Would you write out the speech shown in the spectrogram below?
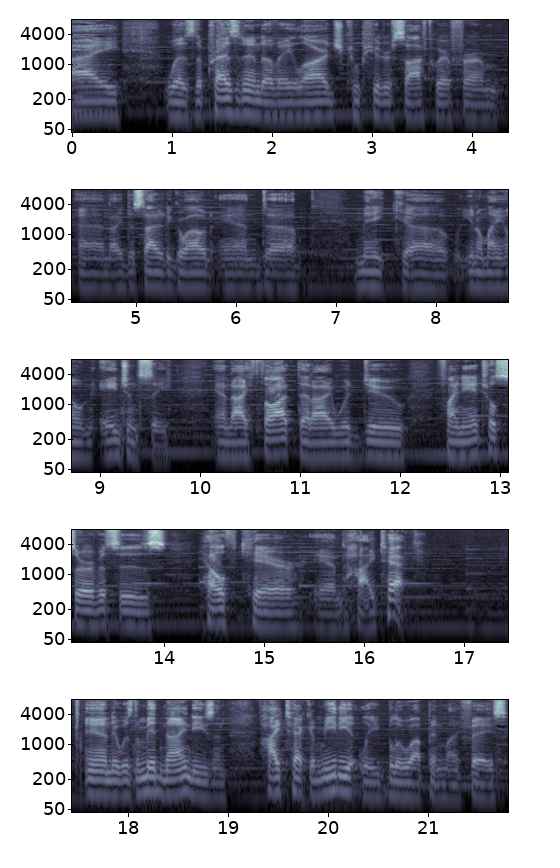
I was the president of a large computer software firm, and I decided to go out and uh, make uh, you know my own agency. And I thought that I would do financial services, healthcare, and high tech. And it was the mid 90s, and high tech immediately blew up in my face,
